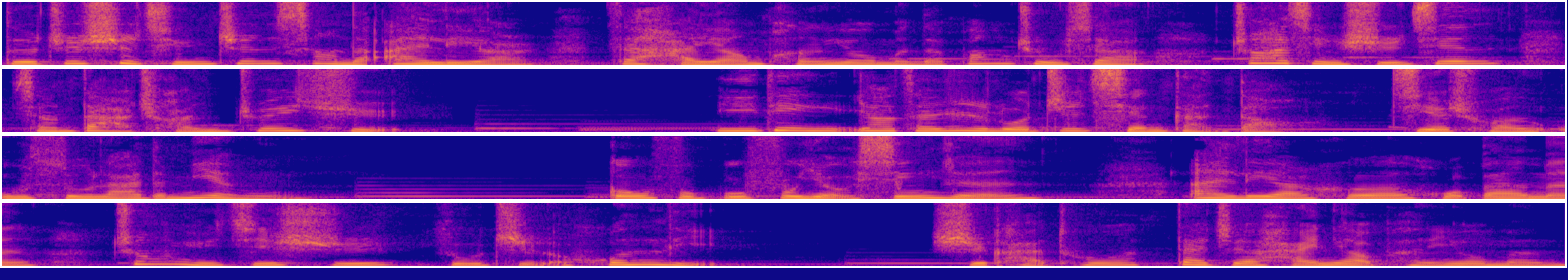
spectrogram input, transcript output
得知事情真相的艾丽儿，在海洋朋友们的帮助下，抓紧时间向大船追去，一定要在日落之前赶到，揭穿乌苏拉的面目。功夫不负有心人，艾丽儿和伙伴们终于及时阻止了婚礼。史卡托带着海鸟朋友们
